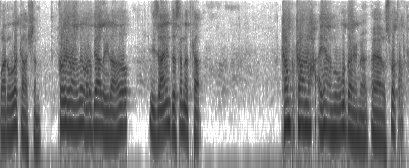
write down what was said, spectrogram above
waanu la kaashan. Koyana hadaa la yidhaahdo miisaaninta sanadka kan ayaanu ugu daraynaa cusbatalka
